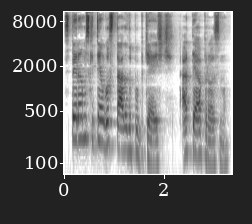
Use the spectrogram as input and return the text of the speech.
Esperamos que tenham gostado do Pupcast. Até a próxima!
